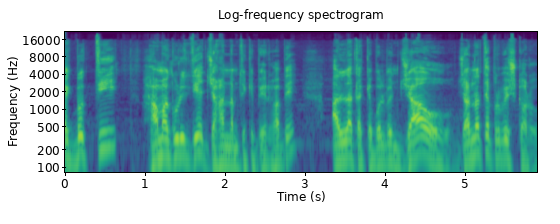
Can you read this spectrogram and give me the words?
এক ব্যক্তি হামাগুড়ি দিয়ে জাহান্নাম থেকে বের হবে। আল্লাহ তাকে বলবেন, যাও, জান্নাতে প্রবেশ করো।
